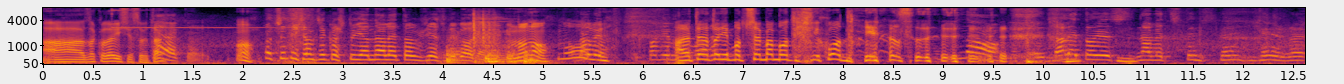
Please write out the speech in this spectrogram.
A, zakładaliście sobie, tak? Tak, tak. O, No 3000 kosztuje, no ale to już jest wygoda. no, no, no. Nawet, powiem, Ale teraz to nie potrzeba, bo to się chłodno jest. No, no, ale to jest nawet z tym względzie, że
